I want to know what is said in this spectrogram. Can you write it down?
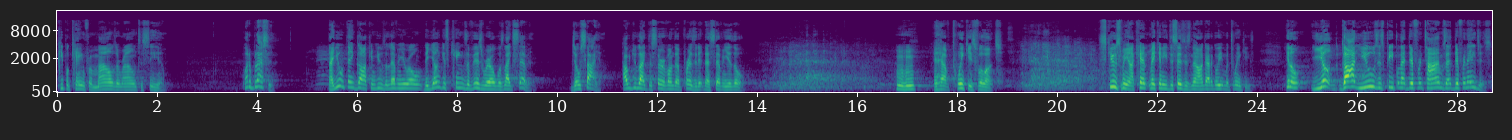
people came from miles around to see him. What a blessing. Now, you don't think God can use 11 year old? The youngest kings of Israel was like seven, Josiah. How would you like to serve under a president that's seven years old? mm-hmm. And have Twinkies for lunch. Excuse me, I can't make any decisions now. I got to go eat my Twinkies. You know, young, God uses people at different times, at different ages.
